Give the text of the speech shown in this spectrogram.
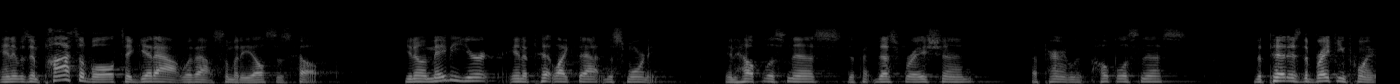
and it was impossible to get out without somebody else's help. You know, maybe you're in a pit like that this morning, in helplessness, desperation, apparent hopelessness. The pit is the breaking point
